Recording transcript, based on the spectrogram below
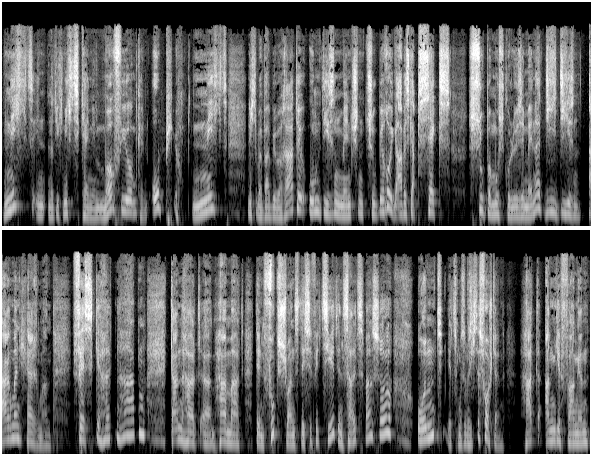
nichts, in, natürlich nichts, kein Morphium, kein Opium, nichts, nicht einmal Barbiturate, um diesen Menschen zu beruhigen. Aber es gab Sex supermuskulöse Männer, die diesen armen Hermann festgehalten haben. Dann hat äh, Hamad den Fuchsschwanz desinfiziert in Salzwasser und, jetzt muss man sich das vorstellen, hat angefangen,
